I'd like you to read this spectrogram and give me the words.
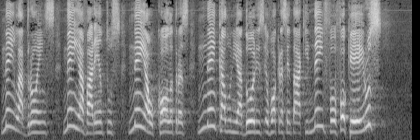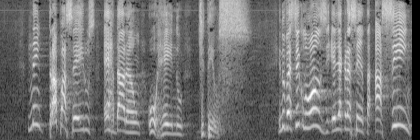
nem ladrões, nem avarentos, nem alcoólatras, nem caluniadores, eu vou acrescentar aqui, nem fofoqueiros, nem trapaceiros herdarão o reino de Deus. E no versículo 11 ele acrescenta: Assim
